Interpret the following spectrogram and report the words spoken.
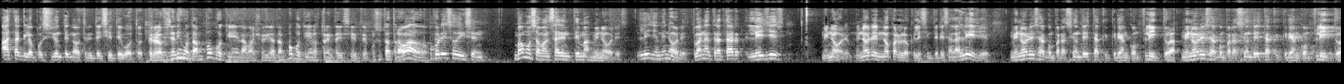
hasta que la oposición tenga los 37 votos. Pero el oficialismo tampoco tiene la mayoría, tampoco tiene los 37, por eso está trabado. Por eso dicen, vamos a avanzar en temas menores, leyes menores. Van a tratar leyes menores, menores no para los que les interesan las leyes, menores a comparación de estas que crean conflicto, menores a comparación de estas que crean conflicto.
